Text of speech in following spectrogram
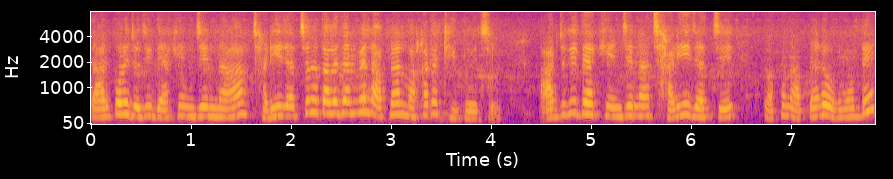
তারপরে যদি দেখেন যে না, ছাড়িয়ে যাচ্ছে না, তাহলে জানবেন আপনার মাখাটা ঠিক হয়েছে। আর যদি দেখেন যে না, ছাড়িয়ে যাচ্ছে, তখন আপনারা ওর মধ্যে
